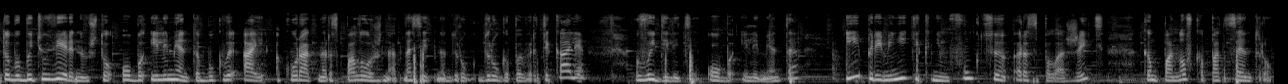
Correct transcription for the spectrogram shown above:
Чтобы быть уверенным, что оба элемента буквы I аккуратно расположены относительно друг друга по вертикали, выделите оба элемента и примените к ним функцию «Расположить компоновка по центру».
